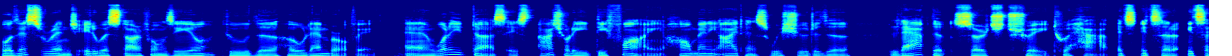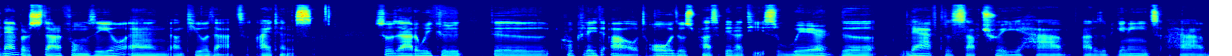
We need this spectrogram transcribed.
for this range, it will start from zero to the whole number of it. And what it does is actually define how many items we should the left search tree to have. It's it's a it's a number start from zero and until that items, so that we could uh, calculate out all those possibilities where the left subtree have at the beginning it have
